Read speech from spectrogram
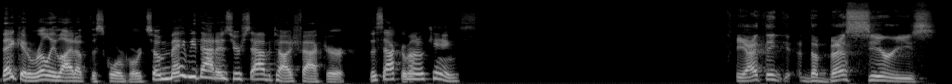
they can really light up the scoreboard. So maybe that is your sabotage factor, the Sacramento Kings. Yeah, I think the best series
